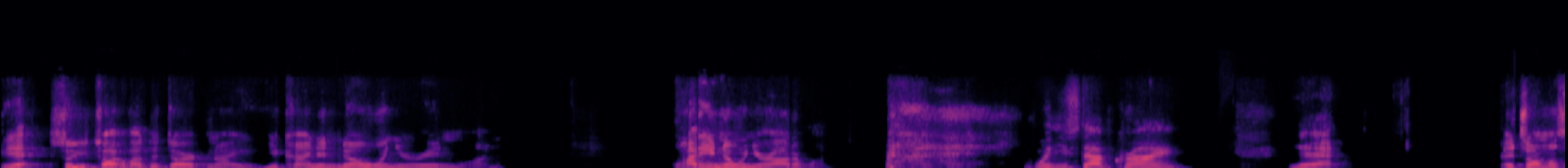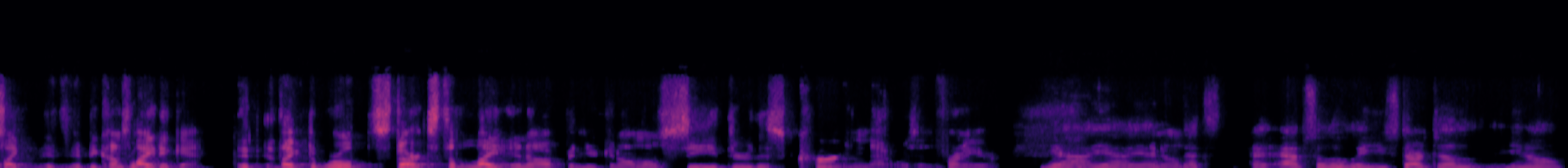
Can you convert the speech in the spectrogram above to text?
Yeah. So you talk about the dark night. You kind of know when you're in one. Well, how do you know when you're out of one? when you stop crying yeah. It's almost like it, it becomes light again. It like the world starts to lighten up and you can almost see through this curtain that was in front of you. Yeah, yeah, yeah. You know? That's absolutely. You start to, you know,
